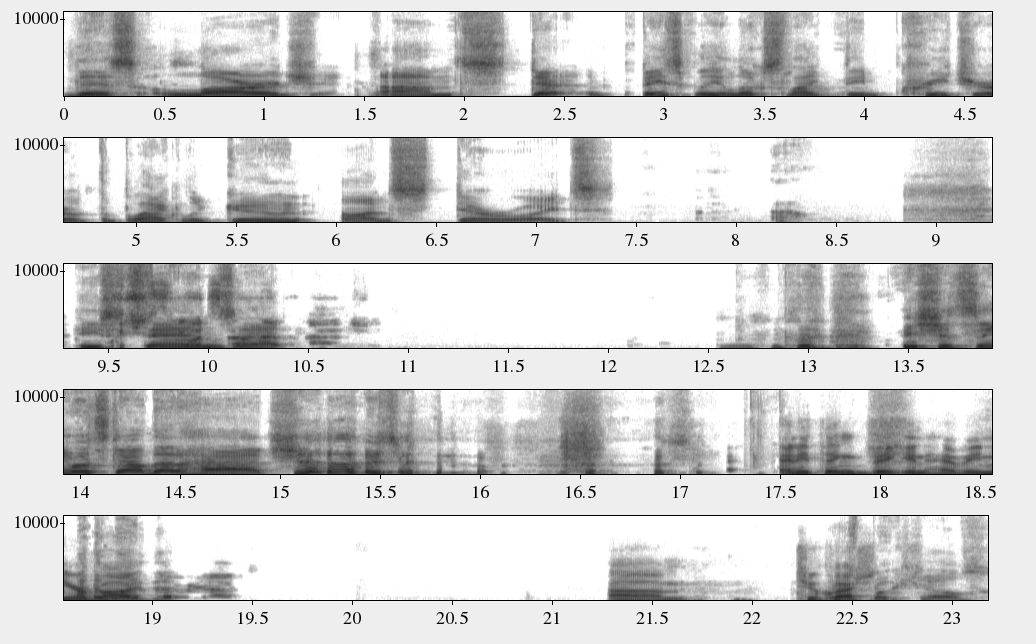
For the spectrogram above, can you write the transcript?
this large, um, ster- basically it looks like the creature of the Black Lagoon on steroids. Oh. He should see what's stands down at. we should see what's down that hatch. Anything big and heavy nearby? like that, um, two There's questions. Bookshelves.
